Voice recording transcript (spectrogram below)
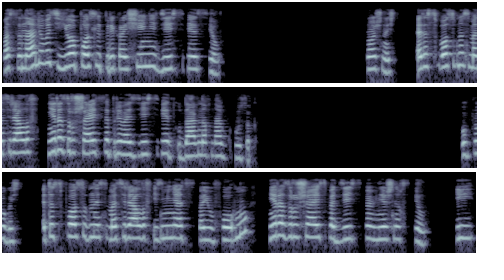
восстанавливать ее после прекращения действия сил. Прочность – это способность материалов не разрушается при воздействии ударных нагрузок. Упругость – это способность материалов изменять свою форму, не разрушаясь под действием внешних сил, и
